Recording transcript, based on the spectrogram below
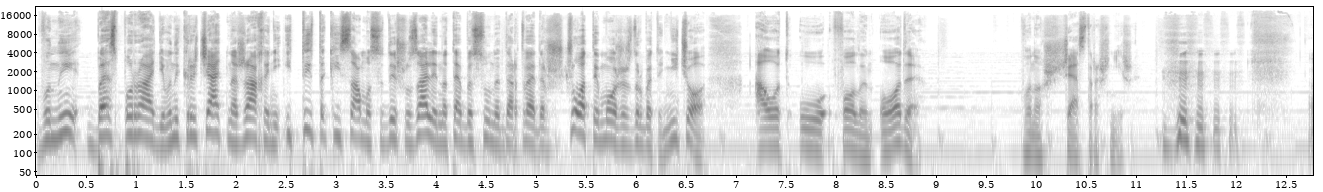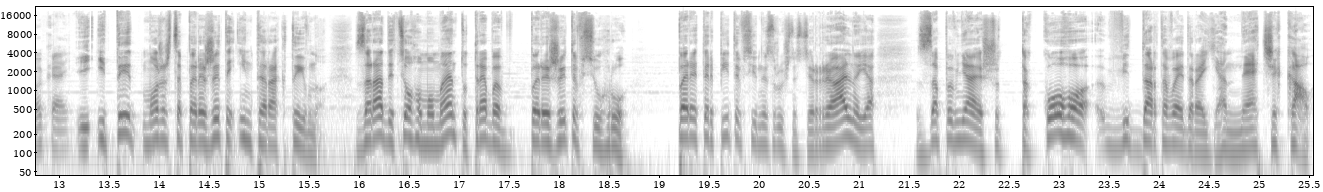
вони безпорадні, вони кричать нажахані, і ти такий само сидиш у залі, на тебе суне Дарт Вейдер. Що ти можеш зробити? Нічого. А от у Fallen Order воно ще страшніше. Окей. І, і ти можеш це пережити інтерактивно. Заради цього моменту треба пережити всю гру, перетерпіти всі незручності. Реально, я запевняю, що такого від Дарта Вейдера я не чекав.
